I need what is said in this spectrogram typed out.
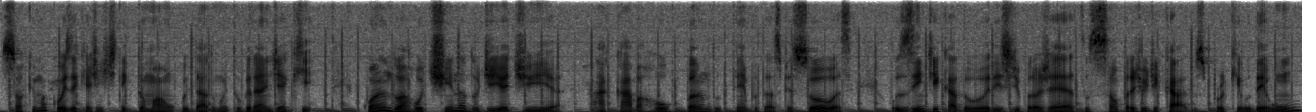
Só que uma coisa que a gente tem que tomar um cuidado muito grande é que, quando a rotina do dia a dia acaba roubando o tempo das pessoas, os indicadores de projetos são prejudicados, porque o D1,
